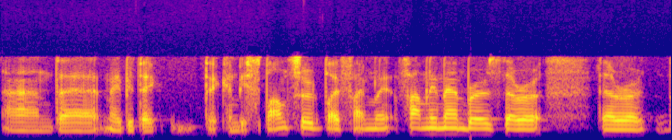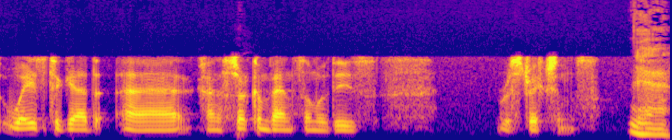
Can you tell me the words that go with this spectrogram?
and uh, maybe they they can be sponsored by family family members. There are there are ways to get uh, kind of circumvent some of these restrictions. Yeah.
